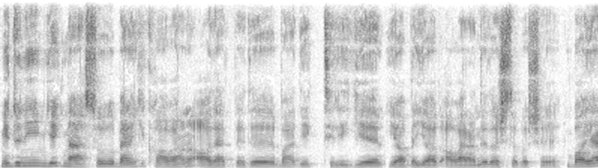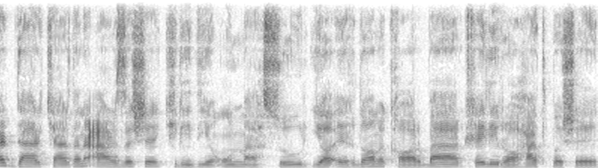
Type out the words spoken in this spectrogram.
می‌دونیم یک محصول برای اینکه کاربران عادت بده باید یک تریگر یا به یاد آورنده داشته باشه. باید درک کردن ارزش کلیدی اون محصول یا اقدام کاربر خیلی راحت باشه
